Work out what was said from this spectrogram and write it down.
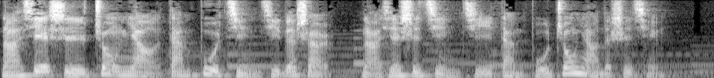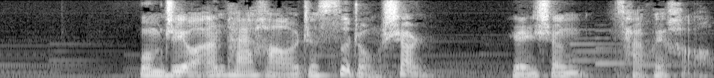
哪些是重要但不紧急的事儿？哪些是紧急但不重要的事情？我们只有安排好这四种事儿，人生才会好。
